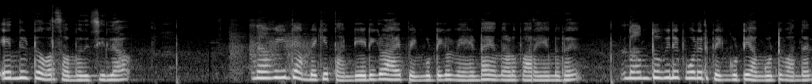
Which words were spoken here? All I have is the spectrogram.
എന്നിട്ടും അവർ സമ്മതിച്ചില്ല. നവീന്റെ അമ്മയ്ക്ക് തന്റെടികളായ പെൺകുട്ടികൾ വേണ്ട എന്നാണ് പറയുന്നത്. നന്ദുവിനെ പോലൊരു പെൺകുട്ടി അങ്ങോട്ട് വന്നാൽ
